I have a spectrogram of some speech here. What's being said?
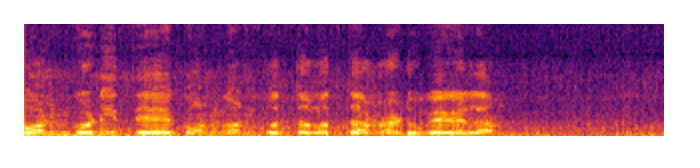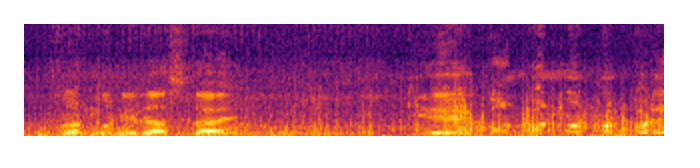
গনগনিতে গনগন করতে করতে আমরা ঢুকে গেলাম। গনগনির রাস্তায়। গিয়ে গনগন গনগন করে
